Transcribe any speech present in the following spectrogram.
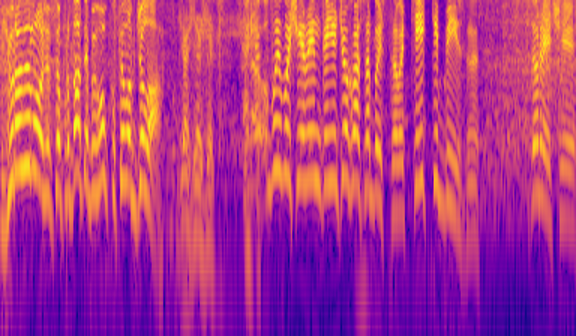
Юра не може все продати, бо його вкусила бджола. я я я Вибач, Іринка, нічого особистого, тільки бізнес. До речі,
